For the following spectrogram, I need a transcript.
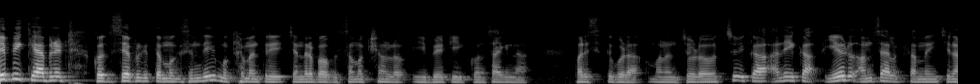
ఏపీ కేబినెట్ కొద్దిసేపటి క్రితం ముగిసింది. ముఖ్యమంత్రి చంద్రబాబు సమక్షంలో ఈ భేటీ కొనసాగిన పరిస్థితి కూడా మనం చూడవచ్చు. ఇక అనేక ఏడు అంశాలకు సంబంధించిన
